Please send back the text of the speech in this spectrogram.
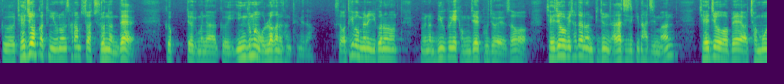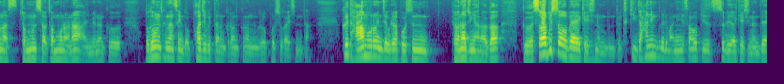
그 제조업 같은 경우는 사람 수가 줄었는데 그 저기 뭐냐 그 임금은 올라가는 상태입니다. 그래서 어떻게 보면 이거는 보면은 미국의 경제 구조에서 제조업이 차지하는 비중이 낮아지긴 하지만 제조업의 전문화 전문사 전문화나 아니면은 그 노동 생산성이 높아지고 있다는 그런 그런 걸 볼 수가 있습니다. 그 다음으로 이제 우리가 볼 수 있는 변화 중에 하나가 그 서비스업에 계시는 분들, 특히 이제 한인분들이 많이 서비스업에 계시는데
